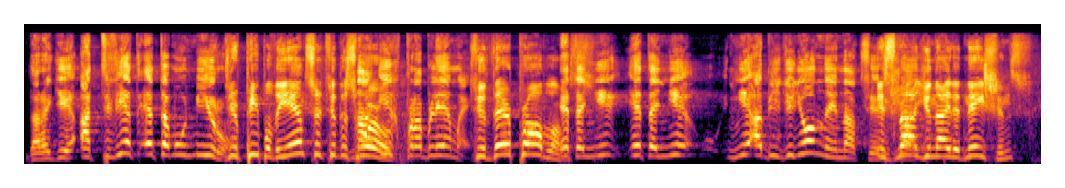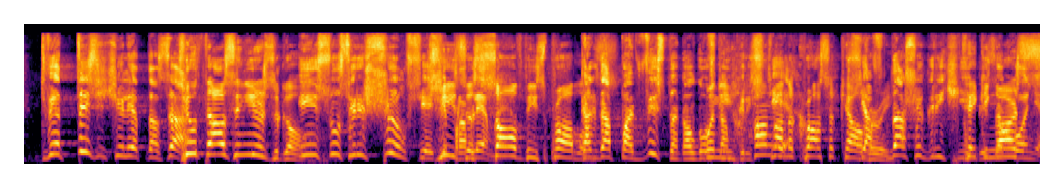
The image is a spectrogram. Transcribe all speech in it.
Дорогие, ответ этому миру Dear people, the answer to this на world, их проблемы, to their problems, это не, это не не объединенные нации It's not решают. United Nations. Две тысячи лет назад Иисус решил все эти проблемы, когда повис на Голгофском кресте, взяв наши грехи и беззакония.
